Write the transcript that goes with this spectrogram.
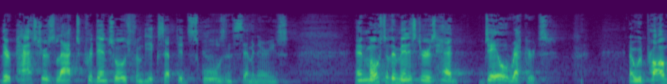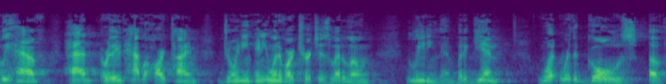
Their pastors lacked credentials from the accepted schools and seminaries. And most of the ministers had jail records and would probably have had, or they would have a hard time joining any one of our churches, let alone leading them. But again, what were the goals of,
